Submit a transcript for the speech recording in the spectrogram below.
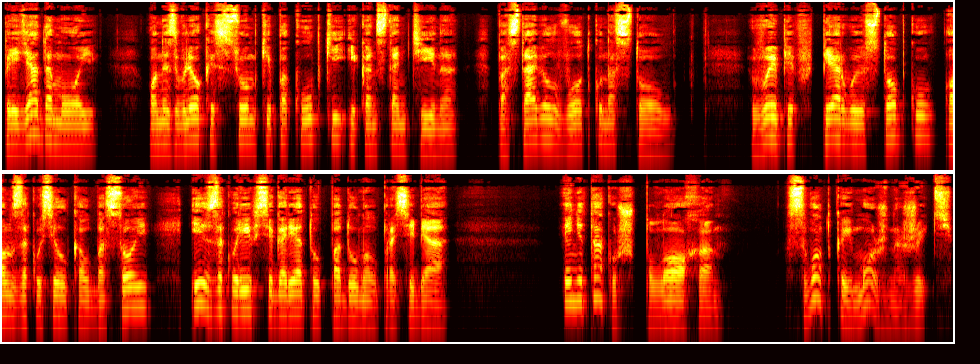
Придя домой, он извлек из сумки покупки и Константина, поставил водку на стол. Выпив первую стопку, он закусил колбасой и, закурив сигарету, подумал про себя. «И не так уж плохо. С водкой можно жить».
